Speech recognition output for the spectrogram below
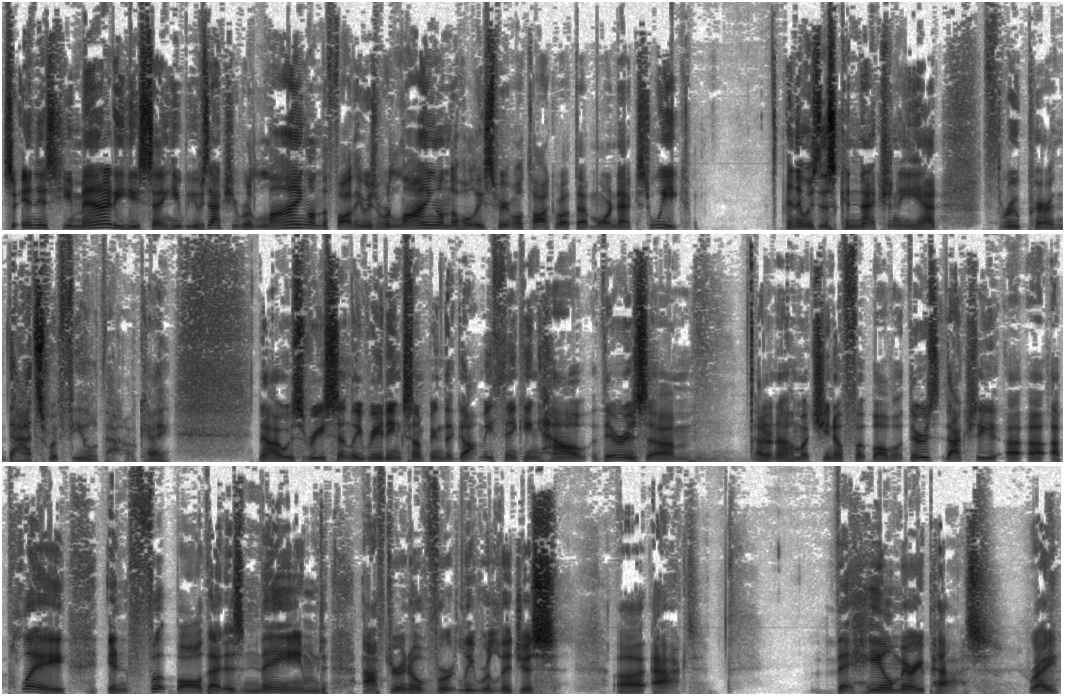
So in his humanity, he's saying he, he was actually relying on the Father. He was relying on the Holy Spirit. We'll talk about that more next week. And there was this connection he had through prayer, and that's what fueled that, okay? Now, I was recently reading something that got me thinking how there is, um, I don't know how much you know football, but there's actually a, a play in football that is named after an overtly religious uh, act. The Hail Mary pass, right?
